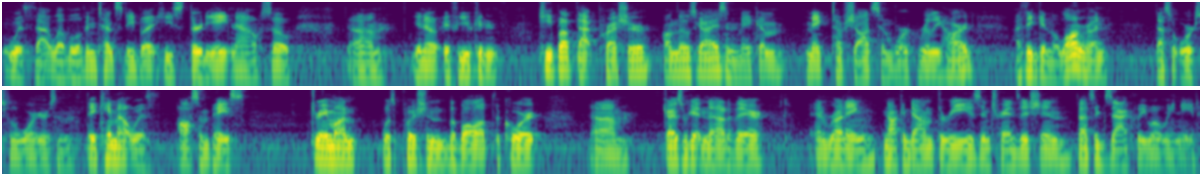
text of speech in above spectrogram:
with that level of intensity, but he's 38 now. So, um, you know, if you can keep up that pressure on those guys and make them make tough shots and work really hard, I think in the long run, that's what works for the Warriors. And they came out with awesome pace. Draymond was pushing the ball up the court. Um, guys were getting out of there and running, knocking down threes in transition. That's exactly what we need.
